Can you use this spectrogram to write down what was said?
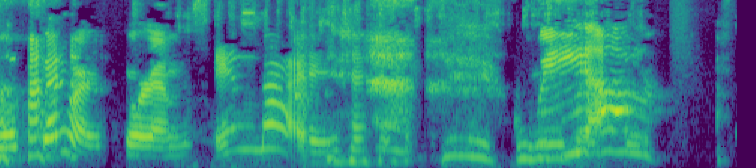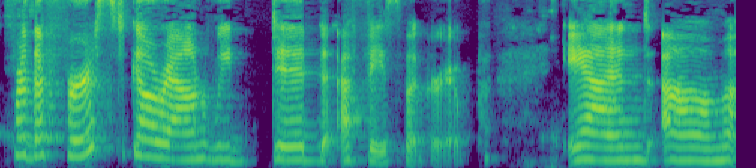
let's go our forum. Stand by. we um, for the first go round, we did a Facebook group, and um,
